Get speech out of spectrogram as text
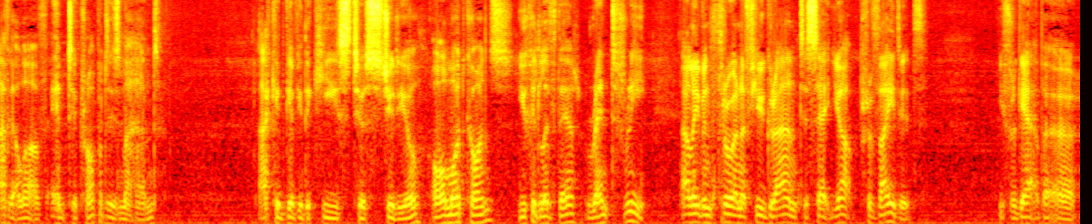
I've got a lot of empty properties in my hand. I could give you the keys to a studio, all mod cons. You could live there rent free. I'll even throw in a few grand to set you up, provided you forget about our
